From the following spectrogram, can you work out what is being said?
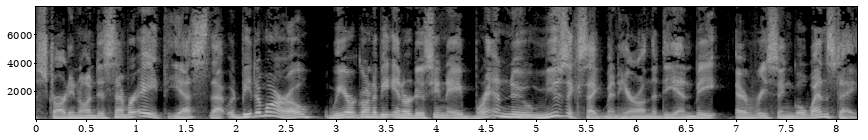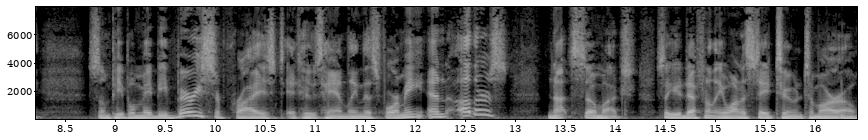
starting on December 8th. Yes, that would be tomorrow. We are going to be introducing a brand new music segment here on the DNB every single Wednesday. Some people may be very surprised at who's handling this for me, and others not so much. So you definitely want to stay tuned tomorrow.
